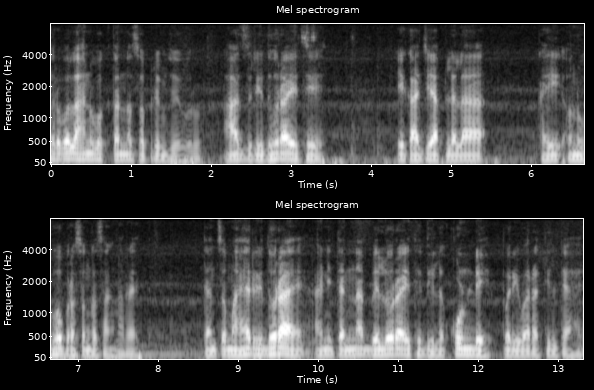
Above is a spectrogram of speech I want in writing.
सर्व लहान भक्तांना सप्रेम जय गुरु. आज रिधोरा येथे एक आजी आपल्याला काही अनुभव प्रसंग सांगणार आहेत. त्यांचं माहेर रिधोरा आहे आणि त्यांना बेलोरा येथे दिलं कोंडे परिवारातील ते आहेत.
